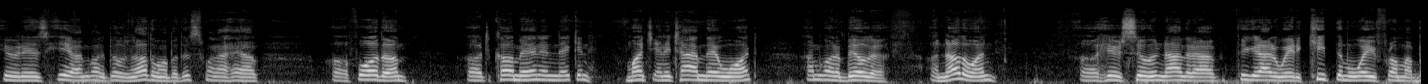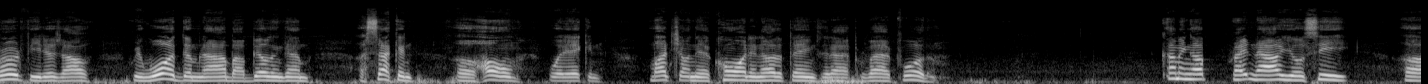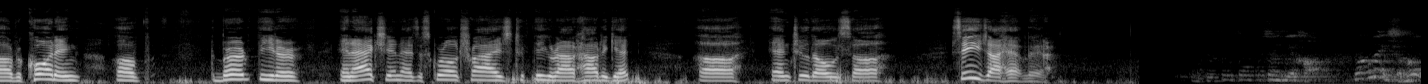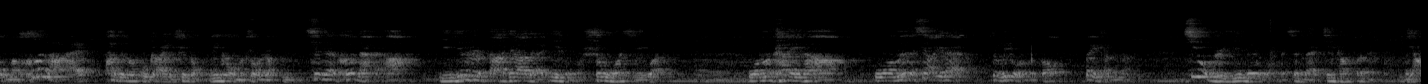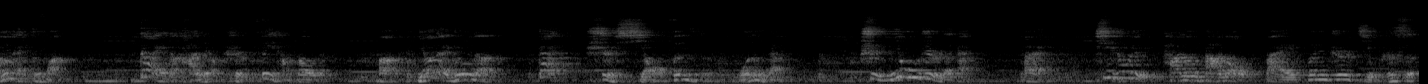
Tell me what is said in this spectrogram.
Here it is here. I'm going to build another one, but this one I have uh, for them uh, to come in and they can munch anytime they want. I'm going to build a, another one uh, here soon. Now that I've figured out a way to keep them away from my bird feeders, I'll reward them now by building them a second uh, home where they can munch on their corn and other things that I provide for them. Coming up right now, you'll see a recording of the bird feeder in action as the squirrel tries to figure out how to get uh, into those uh, seeds I have there. 骨质疏松，身体好。那为什么我们喝奶它就能补钙？施总，您跟我们说说。嗯，现在喝奶啊，已经是大家的一种生活习惯。我们看一看啊，我们的下一代就比我们高，为什么呢？就是因为我们现在经常喝奶，羊奶中啊，钙的含量是非常高的。啊，羊奶中的钙是小分子活动钙，是优质的钙，哎，吸收率它能达到百分之九十四，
